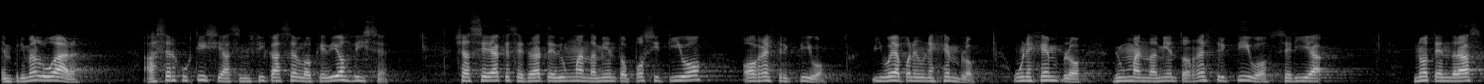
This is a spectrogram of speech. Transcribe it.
En primer lugar, hacer justicia significa hacer lo que Dios dice ya sea que se trate de un mandamiento positivo o restrictivo. Y voy a poner un ejemplo. Un ejemplo de un mandamiento restrictivo sería, no tendrás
